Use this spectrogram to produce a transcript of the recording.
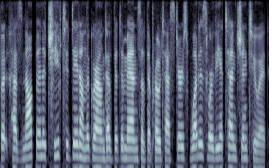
but has not been achieved to date on the ground of the demands of the protesters what is worthy attention to it,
